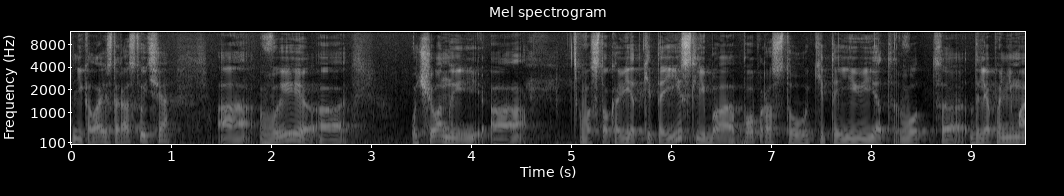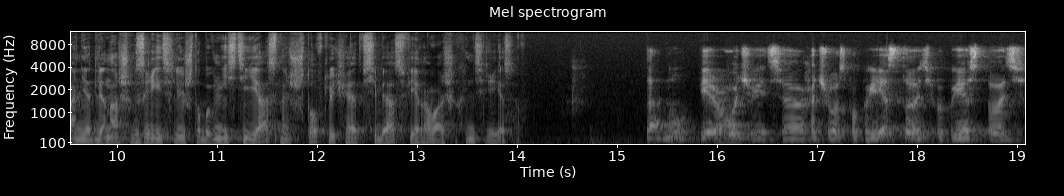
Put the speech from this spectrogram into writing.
Николай, здравствуйте. А, вы а, ученый а, востоковед-китаист, либо попросту китаевед. Вот для понимания, для наших зрителей, чтобы внести ясность, что включает в себя сфера ваших интересов? Да, ну, в первую очередь хочу вас поприветствовать, поприветствовать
